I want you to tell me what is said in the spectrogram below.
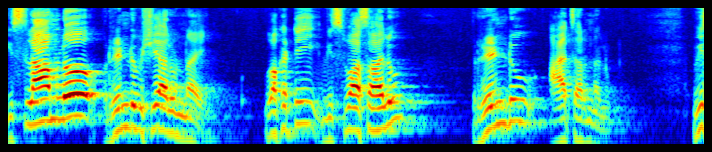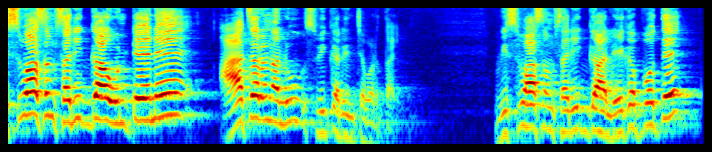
ఇస్లాంలో రెండు విషయాలు ఉన్నాయి ఒకటి విశ్వాసాలు రెండు ఆచరణలు. విశ్వాసం సరిగ్గా ఉంటేనే ఆచరణలు స్వీకరించబడతాయి. విశ్వాసం సరిగ్గా లేకపోతే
